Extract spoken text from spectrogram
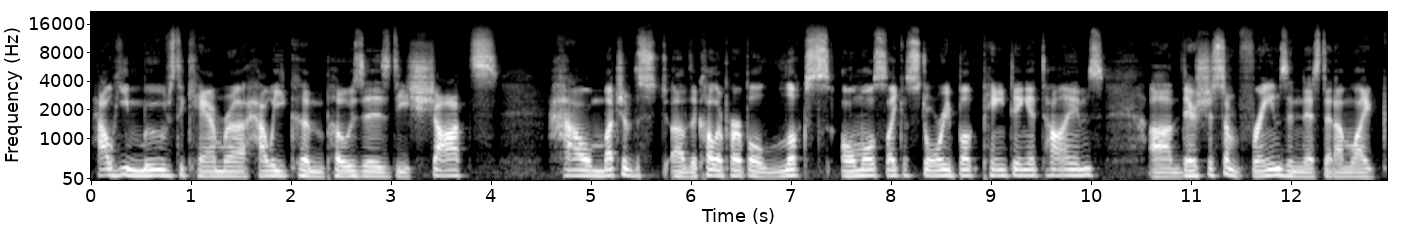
How he moves the camera, how he composes these shots, how much of the of the color purple looks almost like a storybook painting at times. Um, there's just some frames in this that I'm like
